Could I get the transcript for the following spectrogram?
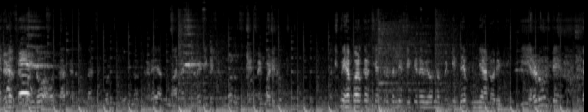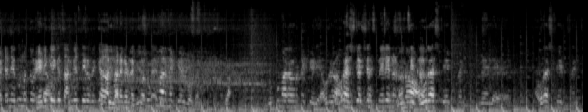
ಎರಡು ಒಂದು ಇನ್ನೊಂದು ಕಡೆ ಅದು ಟಿಕೆಟ್ ಒಂದು ಸ್ಟೇಟ್ಮೆಂಟ್ ಮಾಡಿದ್ರು. ಲಕ್ಷ್ಮೀ ಹೆಬ್ಬಾಳ್ಕರ್ ಕ್ಷೇತ್ರದಲ್ಲಿ ಸಿ ಟಿ ರವಿ ಅವ್ರನ್ನ ಬಿಟ್ಟಿದ್ದೇ ಪುಣ್ಯ ಅನ್ನೋ ರೀತಿ. ಈ ಎರಡೂ ಘಟನೆಗೂ ಮತ್ತು ಅವ್ರ ಹೇಳಿಕೆಗೆ ಸಾಮ್ಯತೆ ಇರೋದಕ್ಕೆ ಅನುಮಾನಗಳು ಶಿವಕುಮಾರ್ನ ಕೇಳ್ಬೋದಲ್ಲ. ಶಿವಕುಮಾರ್ ಅವ್ರನ್ನ ಕೇಳಿ. ಅವರು ಅವರ ಅವರ ಇನ್ಸ್ಟ್ರಕ್ಷನ್ಸ್ ಮೇಲೆ ನಾನು ಅವರ ಸ್ಟೇಟ್ಮೆಂಟ್ ಮೇಲೆ ಅವರ ಸ್ಟೇಟ್ಮೆಂಟ್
